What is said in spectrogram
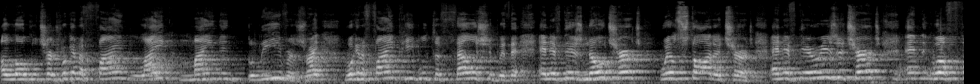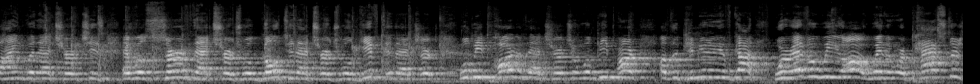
a local church. We're going to find like minded believers, right? We're going to find people to fellowship with it. And if there's no church, we'll start a church. And if there is a church, and we'll find where that church is, and we'll serve that church. We'll go to that church. We'll give to that church. We'll be part of that church, and we'll be part of the community of God. Wherever we are, whether we're pastors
